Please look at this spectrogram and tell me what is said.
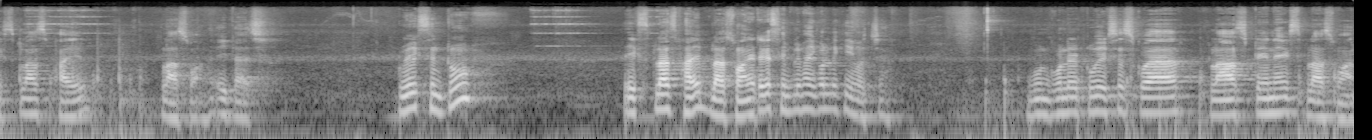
X plus five plus one এইটা আছে। Two X into X plus five plus one এটাকে সিম্পলিফাই করলে কি হচ্ছে? গুণ করলে two X square plus ten X plus one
